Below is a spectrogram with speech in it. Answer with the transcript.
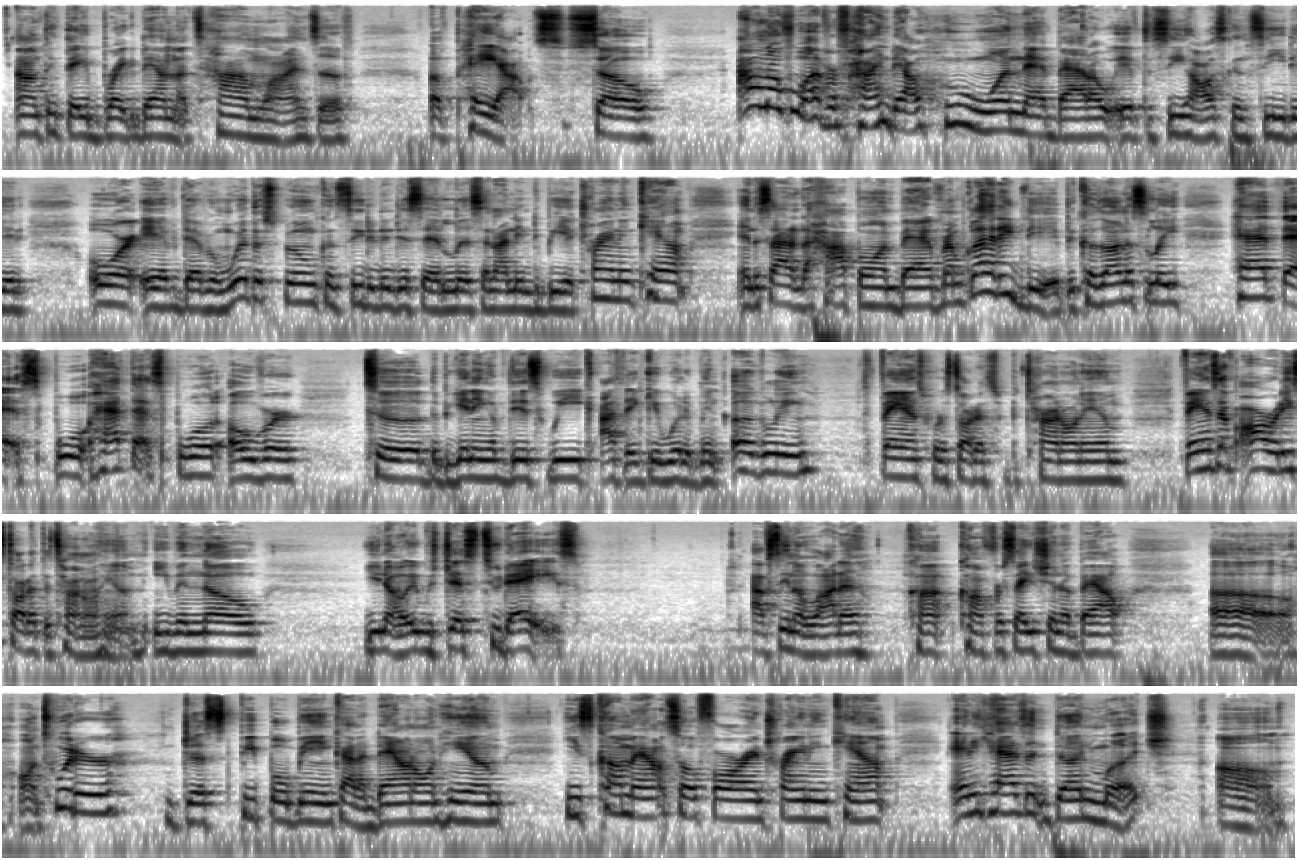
I don't think they break down the timelines of of payouts. So I don't know if we'll ever find out who won that battle if the Seahawks conceded or if Devon Witherspoon conceded and just said, listen, I need to be at training camp and decided to hop on back. But I'm glad he did because honestly, had that spoiled had that spoiled over to the beginning of this week, I think it would have been ugly. Fans would have started to turn on him. Fans have already started to turn on him, even though, you know, it was just two days. I've seen a lot of con- conversation about uh, on Twitter, just people being kind of down on him. He's come out so far in training camp and he hasn't done much. Um,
